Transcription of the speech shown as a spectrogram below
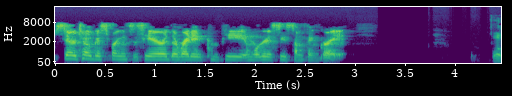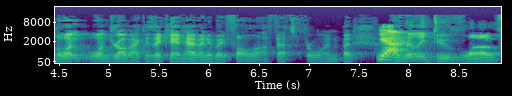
Saratoga Springs is here. They're ready to compete, and we're going to see something great. Well, the one one drawback is they can't have anybody fall off. That's for one. But yeah, I really do love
